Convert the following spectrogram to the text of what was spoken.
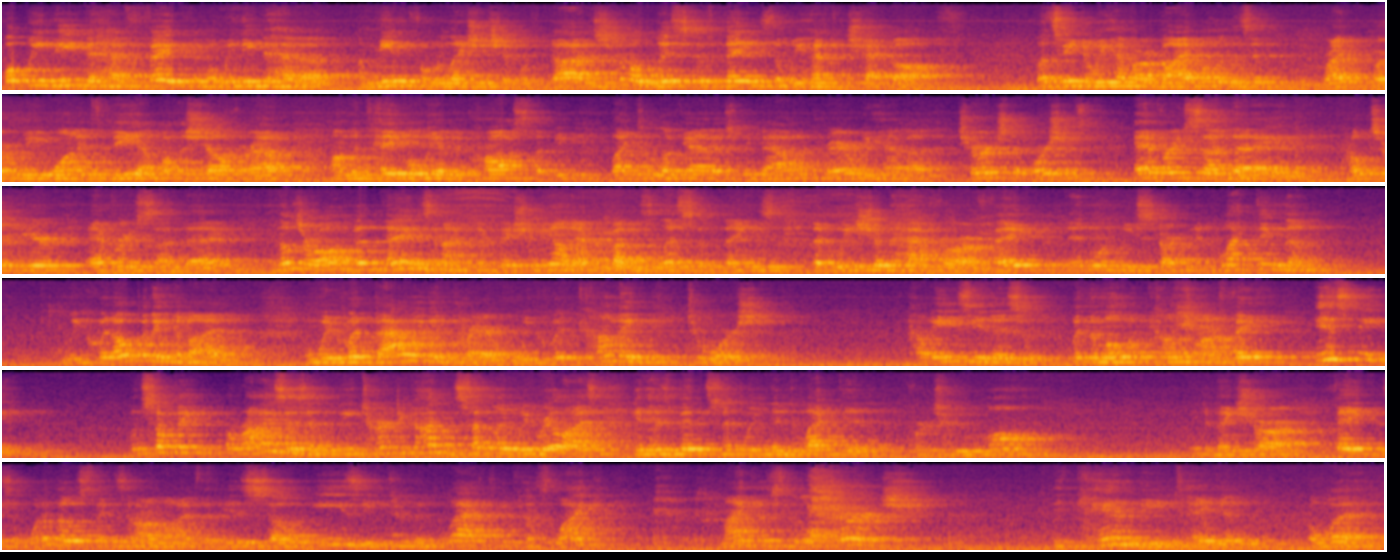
what we need to have faith and what we need to have a, a meaningful relationship with God is sort of a list of things that we have to check off. Let's see, do we have our Bible is it right where we want it to be, up on the shelf or out on the table? We have the cross that we like to look at as we bow in prayer. We have a church that worships every Sunday, and folks are here every Sunday. And Those are all good things, and I think they should be on everybody's list of things that we should have for our faith. And then when we start neglecting them, we quit opening the Bible, when we quit bowing in prayer, when we quit coming to worship, how easy it is when the moment comes when our faith is needed. When something arises and we turn to God and suddenly we realize it has been simply neglected for too long We need to make sure our faith isn't one of those things in our lives that is so easy to neglect because, like Micah's little church, it can be taken away.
